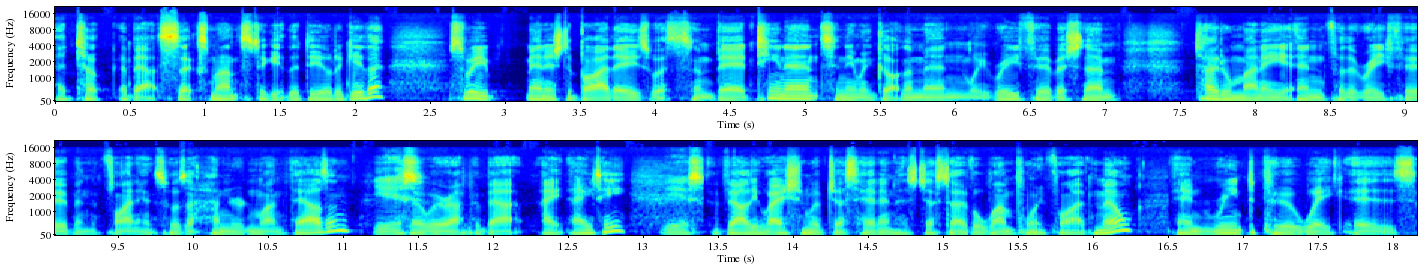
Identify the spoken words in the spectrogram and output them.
It took about six months to get the deal together. So we managed to buy these with some bad tenants and then we got them in, we refurbished them. Total money in for the refurb and the finance was 101,000. Yes. So we're up about 880. Yes. The valuation we've just had in is just over 1.5 mil and rent per week is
